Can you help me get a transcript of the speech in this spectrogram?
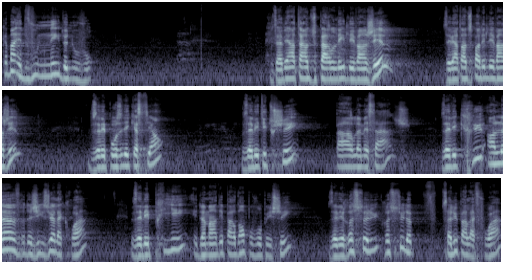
comment êtes-vous né de nouveau? Vous avez entendu parler de l'Évangile? Vous avez entendu parler de l'Évangile? Vous avez posé des questions? Vous avez été touché par le message? Vous avez cru en l'œuvre de Jésus à la croix? Vous avez prié et demandé pardon pour vos péchés? Vous avez reçu, le salut par la foi?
